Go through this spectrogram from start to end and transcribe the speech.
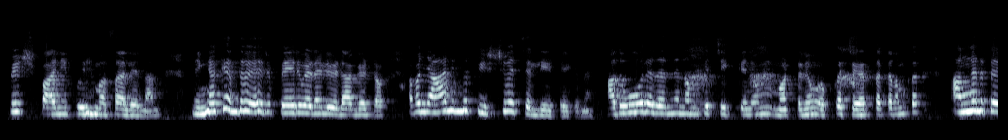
ഫിഷ് പാനിപ്പൂരി മസാല എന്നാണ്. നിങ്ങൾക്ക് എന്ത് പേര് പേര് വേണേലും ഇടാം കേട്ടോ. അപ്പം ഞാൻ ഇന്ന് ഫിഷ് വെച്ചല്ലേ ഇട്ടേക്കുന്നത് അതുപോലെ തന്നെ നമുക്ക് ചിക്കനും മട്ടനും ഒക്കെ ചേർത്തൊക്കെ നമുക്ക് അങ്ങനത്തെ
